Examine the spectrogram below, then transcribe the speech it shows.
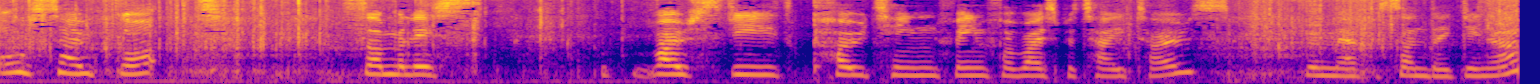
also got some of this roasted coating thing for roast potatoes from there for Sunday dinner.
